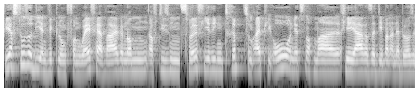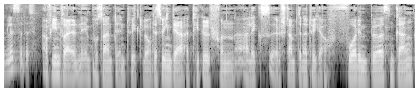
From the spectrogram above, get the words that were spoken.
Wie hast du so die Entwicklung von Wayfair wahrgenommen auf diesem zwölfjährigen Trip zum IPO und jetzt nochmal vier Jahre, seitdem man an der Börse gelistet ist? Auf jeden Fall eine imposante Entwicklung. Deswegen der Artikel von Alex äh, stammte natürlich auch vor dem Börsengang.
